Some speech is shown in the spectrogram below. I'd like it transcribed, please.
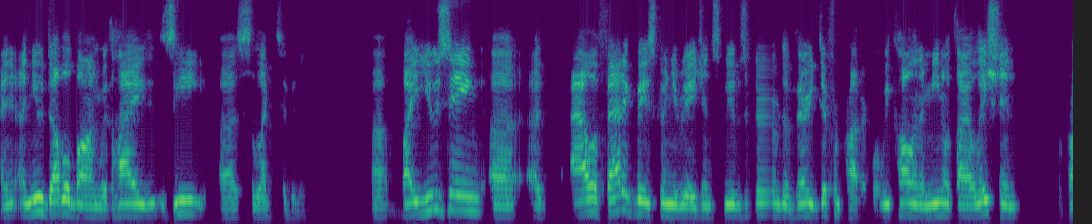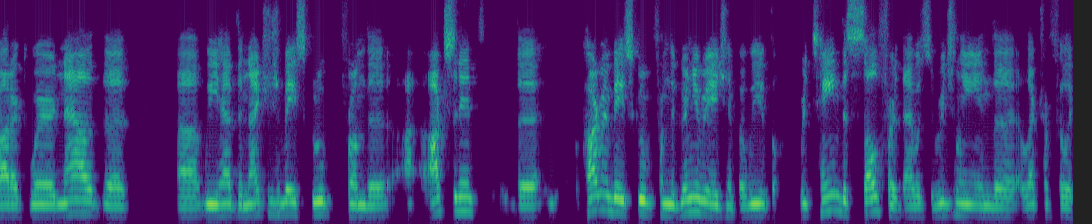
and a new double bond with high Z uh, selectivity. Uh, by using uh, aliphatic-based Grignard reagents, we observed a very different product, what we call an aminothioylation product where now the uh, we have the nitrogen-based group from the oxidant, the carbon-based group from the Grignard reagent, but we've retained the sulfur that was originally in the electrophilic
